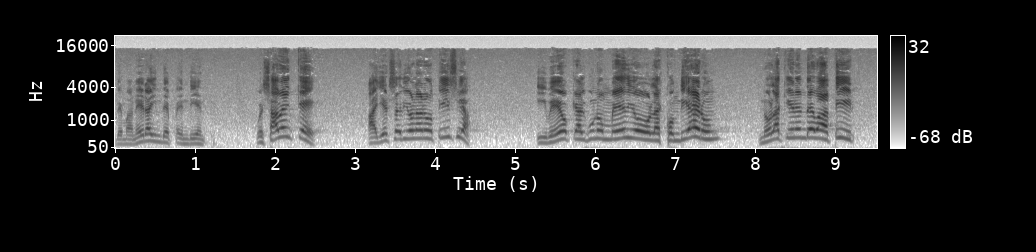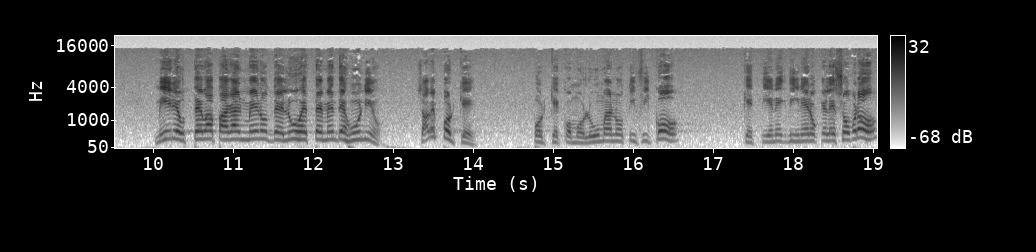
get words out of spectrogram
de manera independiente. Pues ¿saben qué? Ayer se dio la noticia y veo que algunos medios la escondieron, no la quieren debatir. Mire, usted va a pagar menos de luz este mes de junio. ¿Saben por qué? Porque como Luma notificó que tiene dinero que le sobró,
